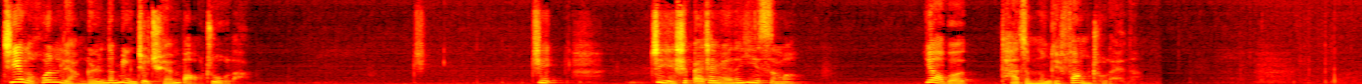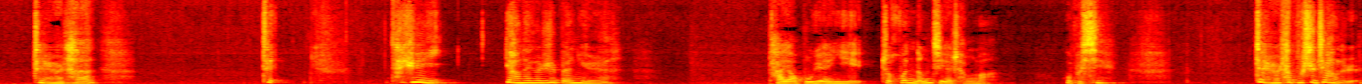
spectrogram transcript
结了婚，两个人的命就全保住了。这，这，这也是白占元的意思吗？要不他怎么能给放出来呢？占元他，他，他愿意。要那个日本女人，他要不愿意，这婚能结成吗？我不信。占元他不是这样的人，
